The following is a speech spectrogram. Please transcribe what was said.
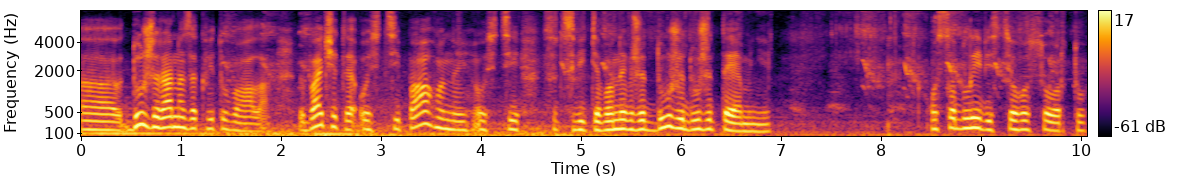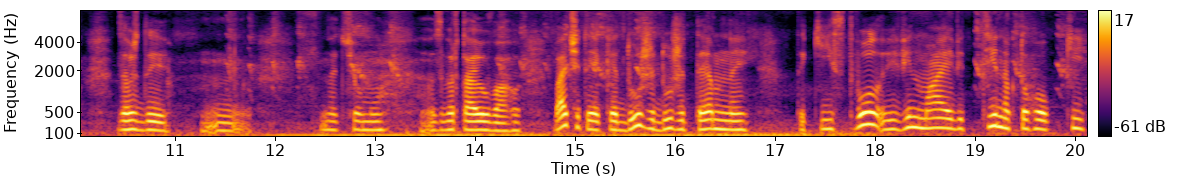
е, Дуже рано заквітувала. Ви бачите, ось ці пагони, ось ці суцвіття, вони вже дуже-дуже темні. Особливість цього сорту завжди на цьому звертаю увагу. Бачите, яке дуже-дуже темний такий ствол. і Він має відтінок того кі...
